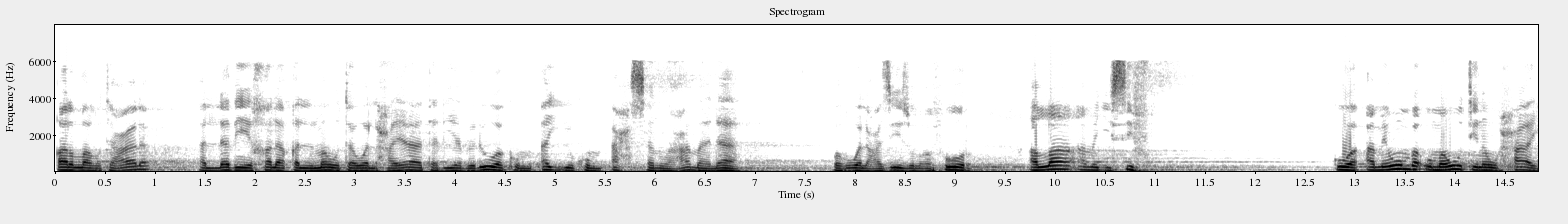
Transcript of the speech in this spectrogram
قال الله تعالى الذي خلق الموت والحياة ليبلوكم أيكم أحسن عملا. وهو العزيز الغفور. الله أمجسف كوا أميومب أموت نوحاي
